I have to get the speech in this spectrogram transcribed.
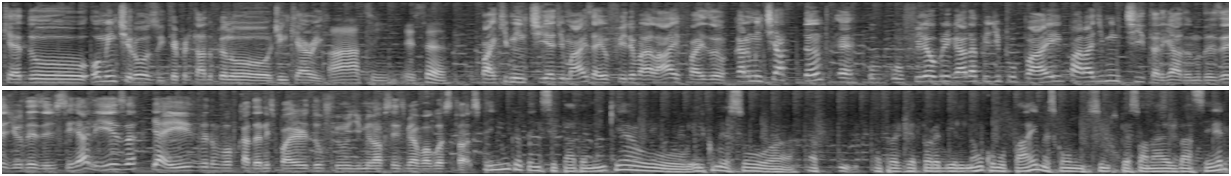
que é do O Mentiroso, interpretado pelo Jim Carrey. Ah, sim, esse é. Pai que mentia demais, aí o filho vai lá e faz o. O cara mentia tanto. É, o, o filho é obrigado a pedir pro pai parar de mentir, tá ligado? No desejo, e o desejo se realiza. E aí, eu não vou ficar dando spoiler do filme de 1900 Minha Avó Gostosa. Tem um que eu tenho que citar também, que é o. Ele começou a, a- a trajetória dele não como pai, mas como um simples personagem da série,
